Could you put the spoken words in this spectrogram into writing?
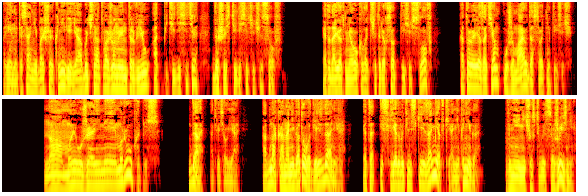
При написании большой книги я обычно отвожу на интервью от 50 до 60 часов. Это дает мне около 400 тысяч слов, которые я затем ужимаю до сотни тысяч. «Но мы уже имеем рукопись». «Да», — ответил я, Однако она не готова для издания. Это исследовательские заметки, а не книга. В ней не чувствуется жизни.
